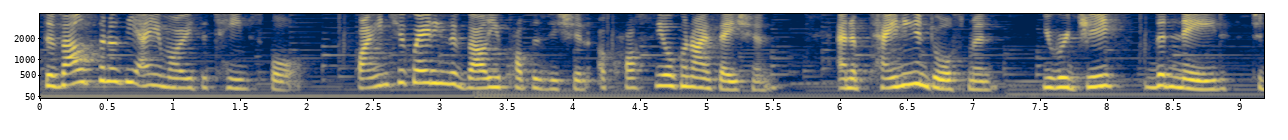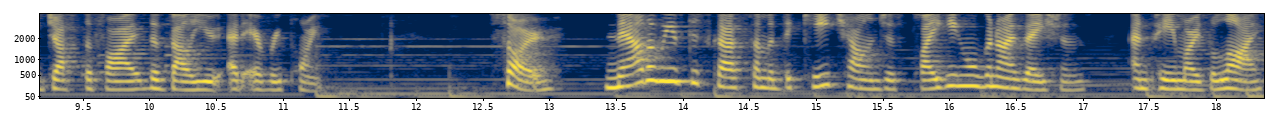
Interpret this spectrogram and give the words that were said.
Development of the AMO is a team sport by integrating the value proposition across the organisation and obtaining endorsement, you reduce the need to justify the value at every point. So, now that we've discussed some of the key challenges plaguing organisations and PMOs alike,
